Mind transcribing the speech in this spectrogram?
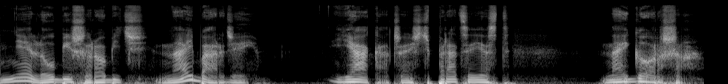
nie lubisz robić najbardziej. Jaka część pracy jest najgorsza?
